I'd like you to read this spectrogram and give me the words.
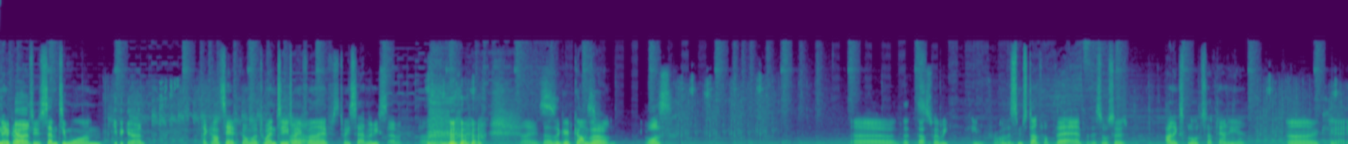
keep it it got going. to. 71. Keep it going. I can't say it. Combo 20, 25, 27. 27. Ah, nice. That was a good combo. It was. Uh, that, that's where we came from. Well, there's some stuff up there, but there's also unexplored stuff down here. Okay.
